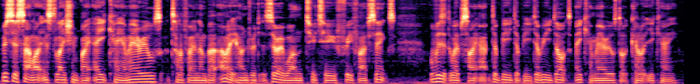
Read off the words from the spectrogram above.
This is a satellite installation by AKM Aerials, telephone number 0800 01 or visit the website at www.akmaerials.co.uk.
